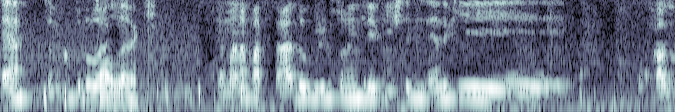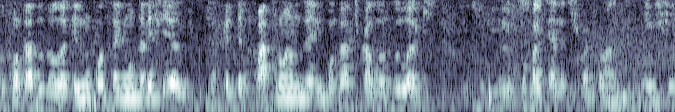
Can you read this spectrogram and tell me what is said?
É, tudo culpa do Só o Luck. Semana passada o Grigson na entrevista dizendo que por causa do contrato do Luck ele não consegue montar defesa. Só que ele teve 4 anos aí no contrato de calor do Luck. Isso que ele ficou fazendo esses 4 anos. Enfim.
